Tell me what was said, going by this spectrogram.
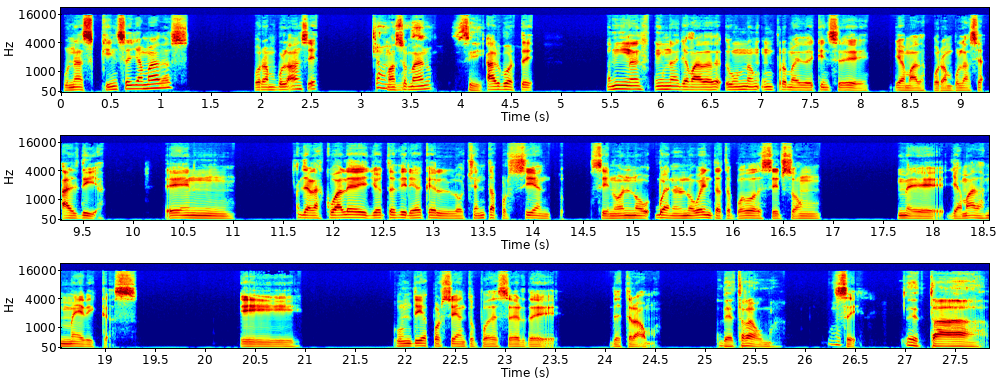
unas 15 llamadas por ambulancia, más o menos. Sí. Algo así. Una, una llamada, un promedio de 15 llamadas por ambulancia al día. En, de las cuales yo te diría que el 80%, si no el no, bueno, el 90% te puedo decir son llamadas médicas. Y un 10% puede ser de, de trauma. De trauma. Sí. Está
